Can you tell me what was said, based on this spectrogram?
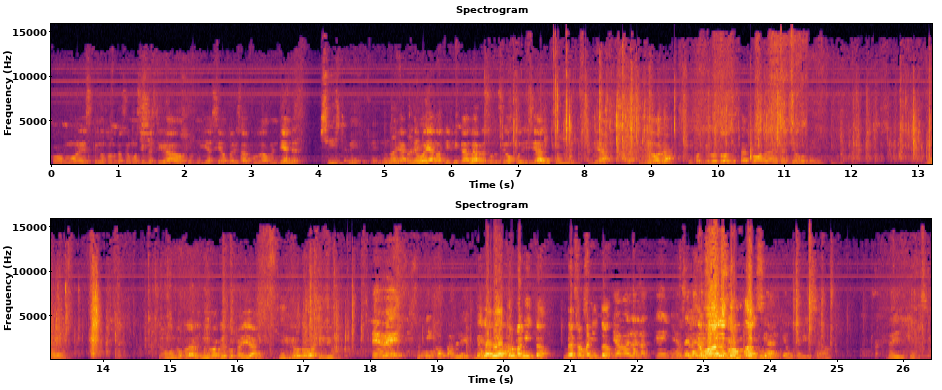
cómo es que nosotros hemos investigado y así autorizado el juzgado. ¿Me entiendes? Sí, está bien. No Ya, te voy a notificar la resolución judicial ya a la señora, porque los dos están con orden de detención. Segundo, José Luis Barreto Cayán y el otro aquí, Te ves. Nico Paulete. Ve a tu hermanita. Ve a tu hermanita. Llámala a la queña. Esta es la Llama a la decisión com- a tu- judicial que autoriza la diligencia.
